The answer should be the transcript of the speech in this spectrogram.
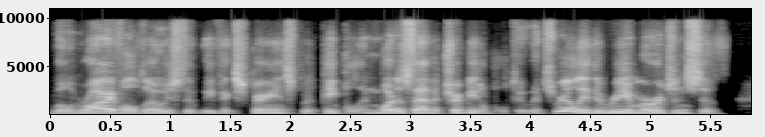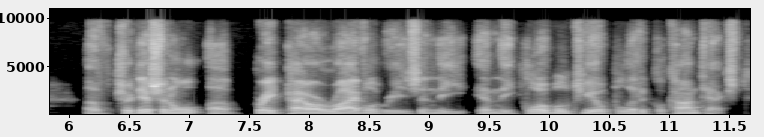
will rival those that we've experienced with people. And what is that attributable to? It's really the reemergence of, of traditional uh, great power rivalries in the, in the global geopolitical context.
